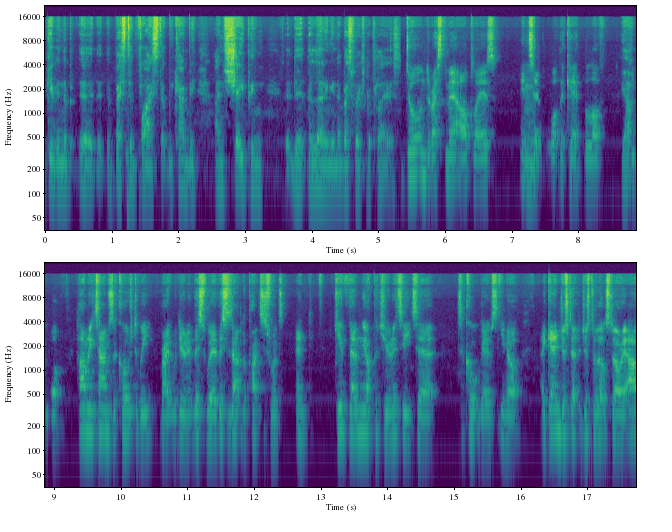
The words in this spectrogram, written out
giving the, the, the best advice that we can be and shaping the, the, learning in the best way for the players? Don't underestimate our players in mm. terms of what they're capable of. Yeah. You know, how many times the coach do we right? We're doing it this way. This is out of the practice runs, and give them the opportunity to to coach games. You know, again, just a, just a little story. I,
